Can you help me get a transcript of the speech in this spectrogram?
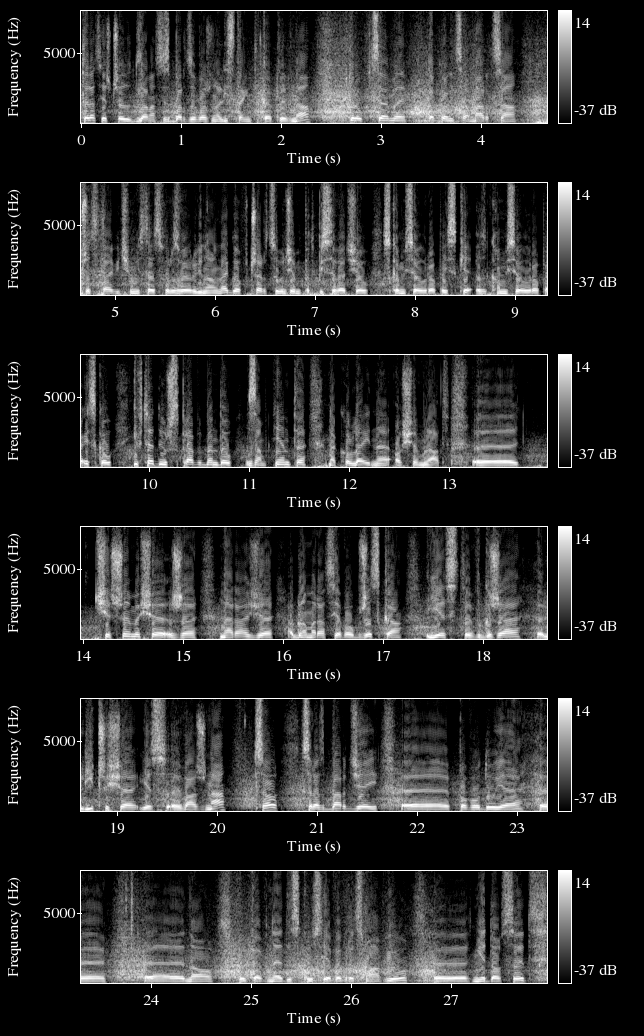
Teraz jeszcze dla nas jest bardzo ważna lista indykatywna, którą chcemy do końca marca przedstawić Ministerstwu Rozwoju Regionalnego. W czerwcu będziemy podpisywać ją z Komisją, Europejskie, Komisją Europejską i wtedy już sprawy będą zamknięte na kolejne 8 lat. E, Cieszymy się, że na razie aglomeracja wałbrzyska jest w grze, liczy się, jest ważna, co coraz bardziej e, powoduje e, no, pewne dyskusje we Wrocławiu, niedosyt,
